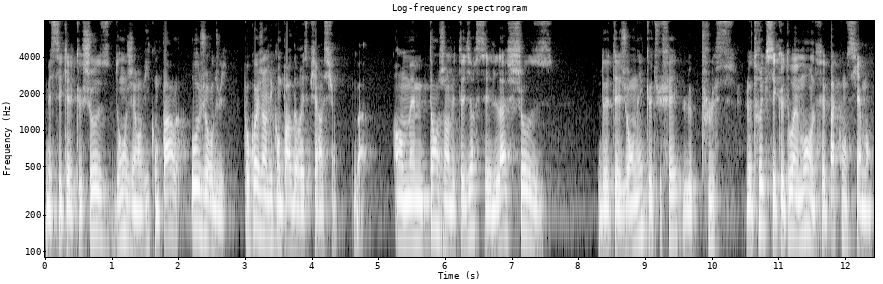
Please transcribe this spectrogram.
mais c'est quelque chose dont j'ai envie qu'on parle aujourd'hui. Pourquoi j'ai envie qu'on parle de respiration? Bah, En même temps, j'ai envie de te dire, c'est la chose de tes journées que tu fais le plus. Le truc, c'est que toi et moi, on ne le fait pas consciemment.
